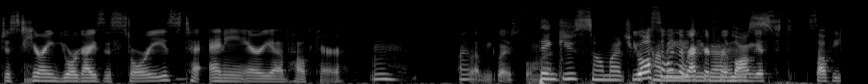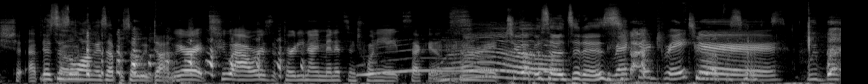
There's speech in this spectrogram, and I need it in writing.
just hearing your guys' stories to any area of healthcare. Mm, I love you guys so much. Thank you so much. You for also win the record for longest Cellfie sh- episode. This is the longest episode we've done. We are at two hours, 39 minutes, and 28 seconds. All right, two episodes it is. Record breaker. episodes. we break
